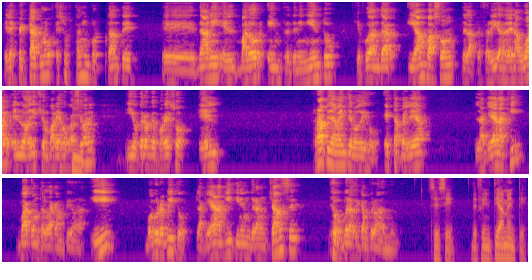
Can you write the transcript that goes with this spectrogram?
el espectáculo. Eso es tan importante, eh, Dani, el valor e entretenimiento que puedan dar. Y ambas son de las preferidas de Dana White. Él lo ha dicho en varias ocasiones. Y yo creo que por eso él rápidamente lo dijo. Esta pelea, la que gana aquí, va contra la campeona. Y vuelvo y repito, la que gana aquí tiene un gran chance de volver a ser campeona del mundo. Sí, sí, definitivamente.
